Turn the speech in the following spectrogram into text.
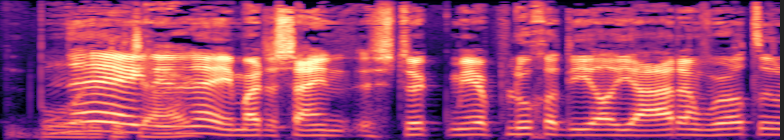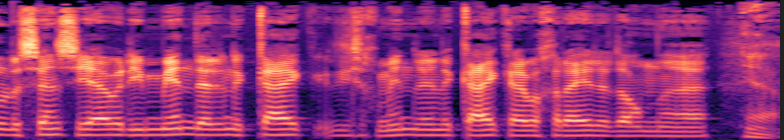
behoren Nee, dit jaar. nee, nee. Maar er zijn een stuk meer ploegen die al jaren een World Tour licentie hebben. Die, minder in de kijk, die zich minder in de kijker hebben gereden dan eh Ja.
